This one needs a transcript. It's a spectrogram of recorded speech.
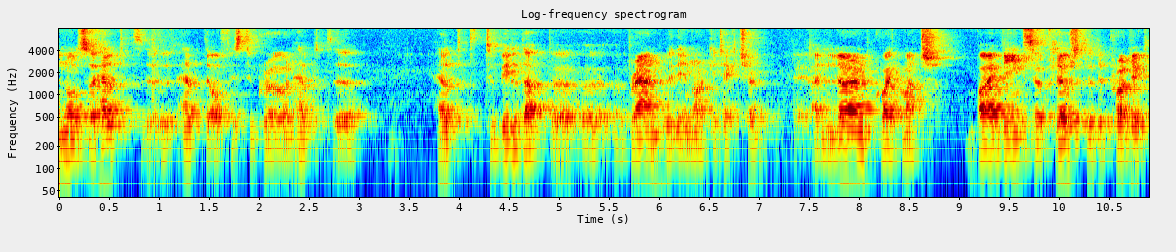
and also helped, uh, helped the office to grow and helped, uh, helped to build up a, a brand within architecture. I learned quite much by being so close to the project.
